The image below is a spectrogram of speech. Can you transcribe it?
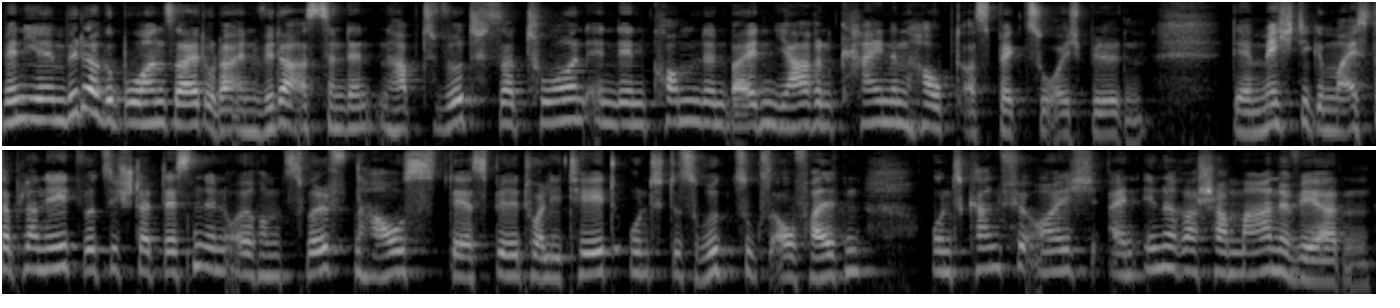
Wenn ihr im Widder geboren seid oder einen Widder-Aszendenten habt, wird Saturn in den kommenden beiden Jahren keinen Hauptaspekt zu euch bilden. Der mächtige Meisterplanet wird sich stattdessen in eurem zwölften Haus der Spiritualität und des Rückzugs aufhalten und kann für euch ein innerer Schamane werden,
